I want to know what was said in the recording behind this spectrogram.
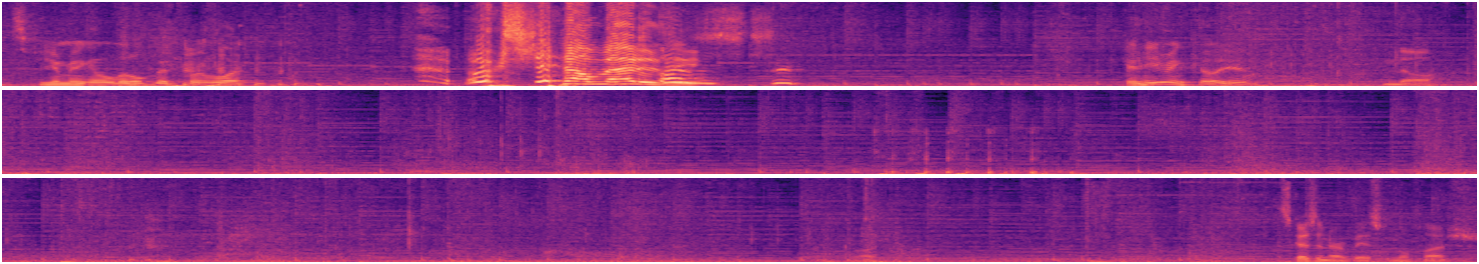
He's fuming a little bit for what? oh shit, how mad is Oh he? shit. Can he even kill you? No. Guy's in our base with no flash.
